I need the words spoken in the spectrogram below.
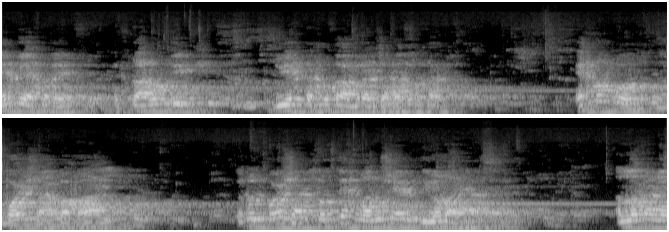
এর ব্যাপারে প্রারম্ভিক দুই একটা কথা আমরা জানা দরকার। এক নম্বর, পয়সা বা মাল। এখন পয়সার প্রত্যেক মানুষের দিলমায় আছে। আল্লাহ তাআলা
